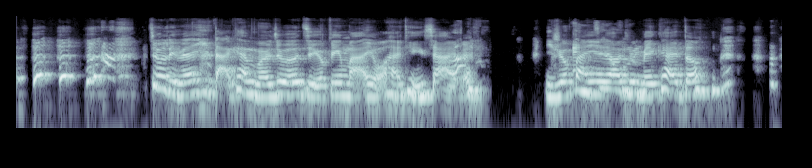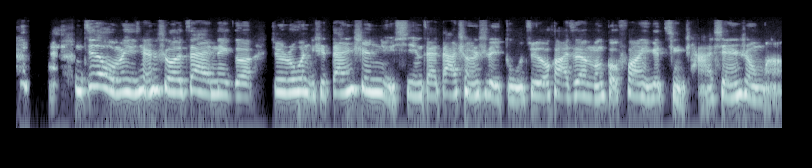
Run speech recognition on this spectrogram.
就里面一打开门就有几个兵马俑，还挺吓人。你说半夜要是没开灯，你记得我们以前说，在那个，就如果你是单身女性，在大城市里独居的话，就在门口放一个警察先生嘛，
